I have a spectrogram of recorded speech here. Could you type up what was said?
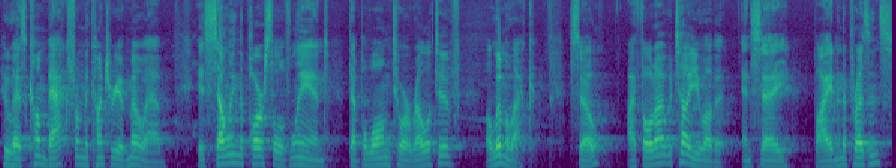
who has come back from the country of Moab, is selling the parcel of land that belonged to our relative Elimelech. So I thought I would tell you of it and say, Buy it in the presence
